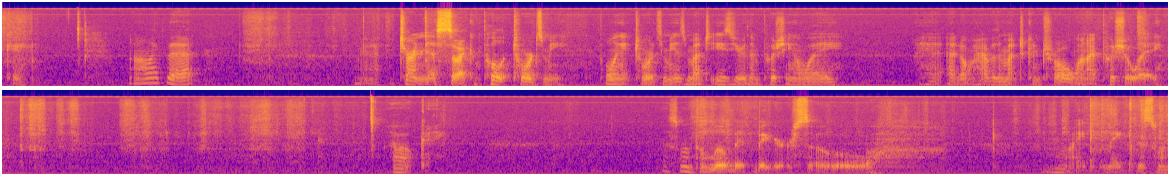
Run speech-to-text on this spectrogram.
okay, not like that. I'm gonna have to turn this so I can pull it towards me. Pulling it towards me is much easier than pushing away. I, I don't have as much control when I push away. This one's a little bit bigger, so I might make this one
